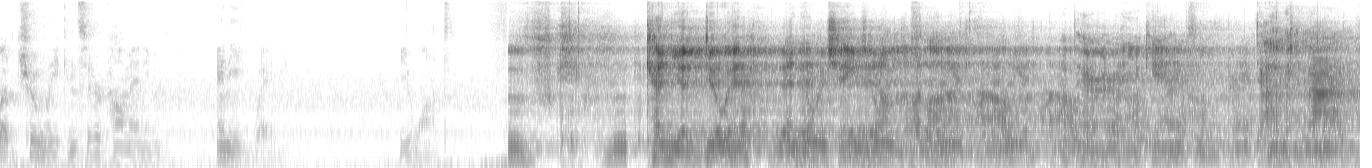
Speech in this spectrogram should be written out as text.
but truly consider commenting any way you want. Can you do it and then change it on the fly? Apparently you can't. Damn it, man.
